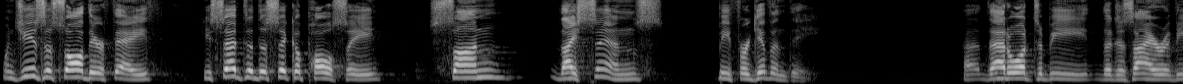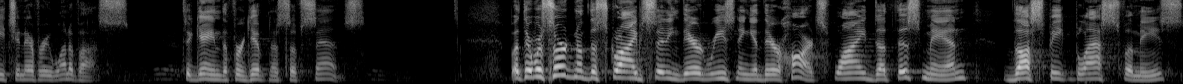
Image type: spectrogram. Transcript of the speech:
When Jesus saw their faith, he said to the sick of palsy, Son, thy sins be forgiven thee. Uh, that ought to be the desire of each and every one of us to gain the forgiveness of sins. But there were certain of the scribes sitting there reasoning in their hearts, Why doth this man thus speak blasphemies?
